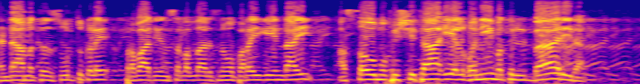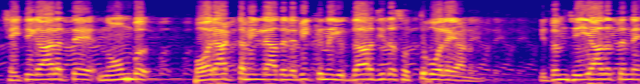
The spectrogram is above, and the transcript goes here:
രണ്ടാമത്തത് സുഹൃത്തുക്കളെ പ്രവാചകൻ വസല്ലം പറയുകയുണ്ടായി ശൈത്യകാലത്തെ നോമ്പ് പോരാട്ടമില്ലാതെ ലഭിക്കുന്ന യുദ്ധാർജിത സ്വത്ത് പോലെയാണ്. യുദ്ധം ചെയ്യാതെ തന്നെ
